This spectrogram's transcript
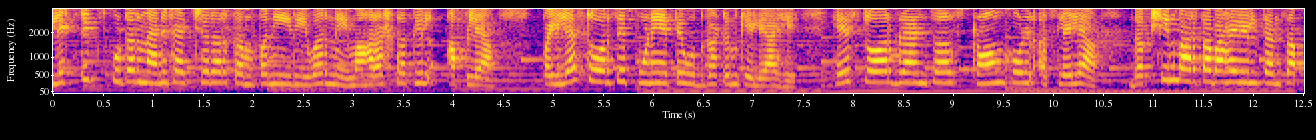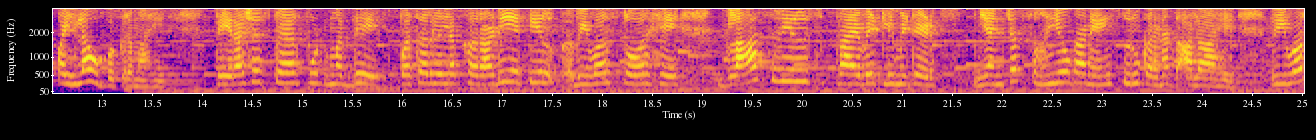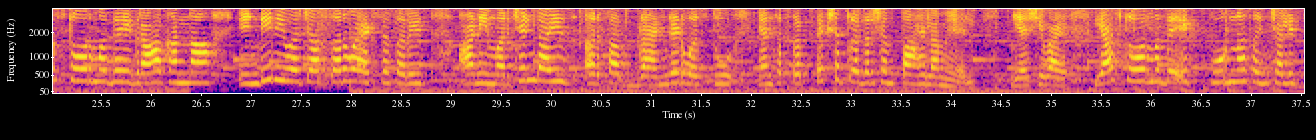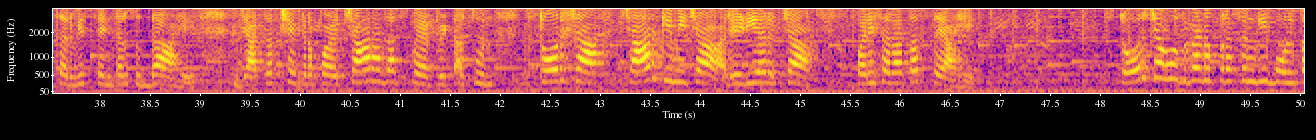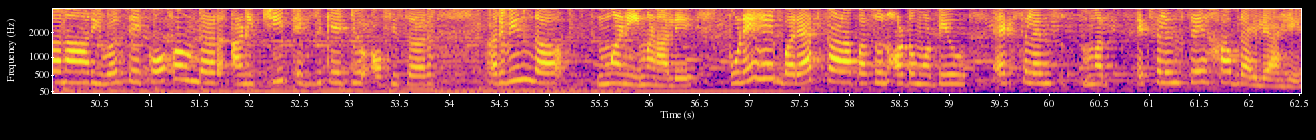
Electric scooter manufacturer company रिव्हरने महाराष्ट्रातील आपल्या पहिल्या स्टोअरचे पुणे येथे उद्घाटन केले आहे. हे स्टोअर ब्रँडचा स्ट्रॉंग होल्ड असलेल्या दक्षिण भारताबाहेरील त्यांचा पहिला उपक्रम आहे. तेराशे स्क्वेअर फूटमध्ये पसरलेलं खराडी येथील रिव्हर स्टोअर हे ग्लास व्हील्स प्रायव्हेट लिमिटेड यांच्या सहयोगाने सुरू करण्यात आलं आहे. रिव्हर स्टोअरमध्ये ग्राहकांना इंडी रिव्हरच्या सर्व ॲक्सेसरीज आणि मर्चेंडाईज अर्थात ब्रँडेड वस्तू यांचं प्रत्यक्ष प्रदर्शन पाहायला मिळेल. याशिवाय या स्टोअरमध्ये एक पूर्ण संचालित सर्व्हिस सेंटरसुद्धा आहे. ज्याचं क्षेत्रफळ चार हजार स्क्वेअर फीट असून स्टोअरच्या चार किमीच्या रेडियरच्या परिसरातच ते आहे. स्टोअरच्या उद्घाटन प्रसंगी बोलताना रिव्हरचे को फाउंडर आणि चीफ एक्झिक्युटिव्ह ऑफिसर अरविंद मणी म्हणाले पुणे हे बऱ्याच काळापासून ऑटोमोटिव्ह एक्सलन्स मत एक्सलन्सचे हब राहिले आहे.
